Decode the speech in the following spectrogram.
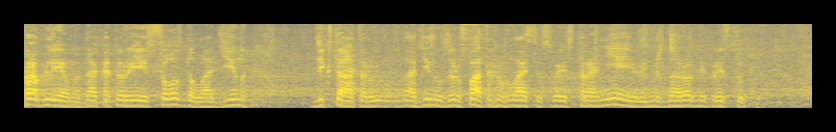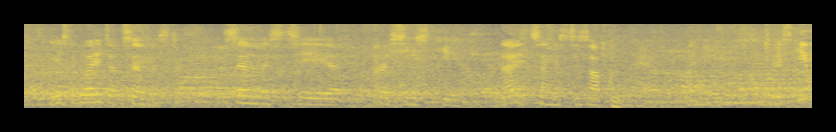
проблема, да, которую ей создал один диктатор, один узурпатор власти в своей стране и международный преступник. Говорить о ценностях, ценности российские да, и ценности Запада, они близки?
